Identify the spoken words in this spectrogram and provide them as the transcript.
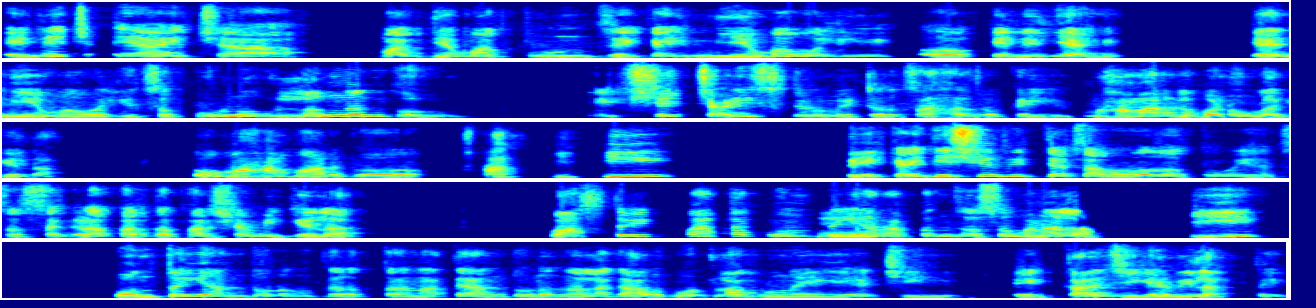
एन एच ए आयच्या माध्यमातून जे काही नियमावली केलेली आहे त्या नियमावलीचं पूर्ण उल्लंघन करून एकशे चाळीस किलोमीटरचा हा जो काही महामार्ग बनवला गेला तो महामार्ग हा किती बेकायदेशीररित्या चालवला जातो. ह्याचा सगळा पर्दाफाश मी केला. वास्तविक पाहता कोणतंही. आपण जसं म्हणाला की कोणतंही आंदोलन करताना त्या आंदोलनाला गालबोट लागू नये याची एक काळजी घ्यावी लागते.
